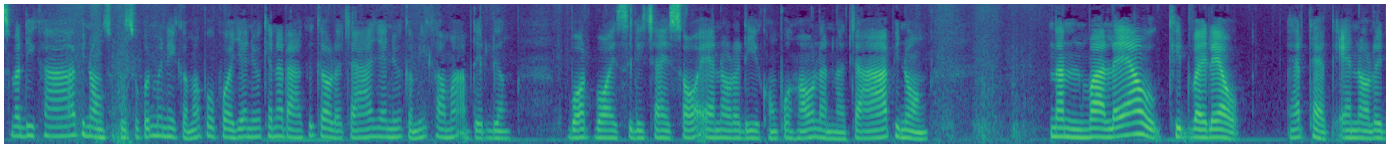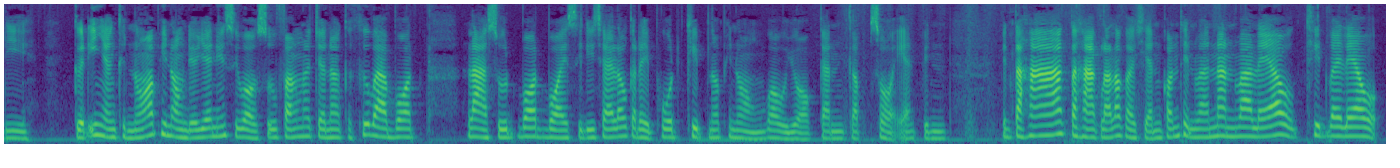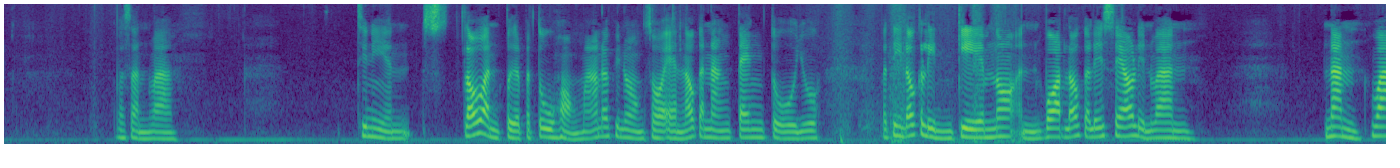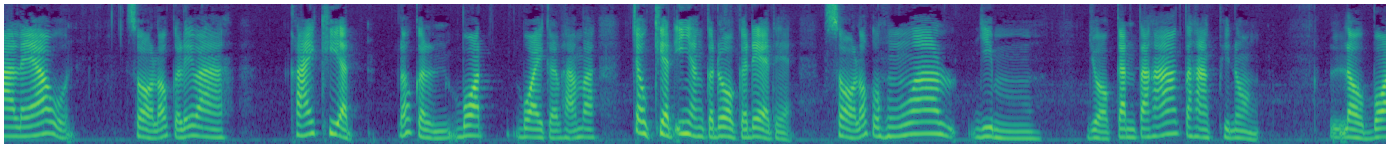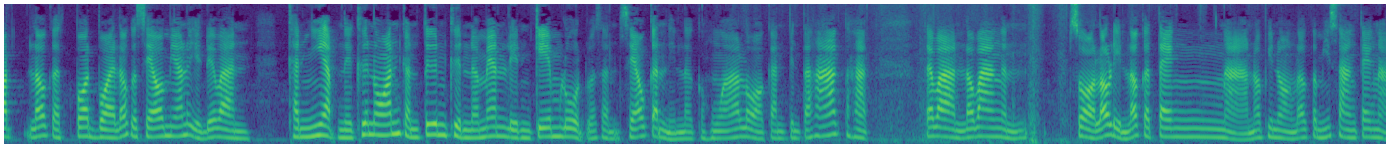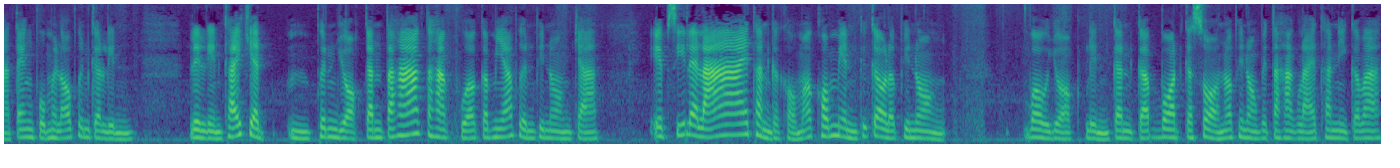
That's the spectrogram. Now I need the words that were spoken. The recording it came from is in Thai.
สวัสดีค่ะ พี่น้องสุขุสุขคนมือนี้กับมาพบพอยายนิ้วแคนาดาคือเก่าละจ้ายายนิ้วกับมีข่าวมาอัปเดตเรื่องบอสบอยสิริชัยซอแอนอรดีของพวกเฮาลันละจ้าพี่น้อง นั่นว่าแล้วคิดไว้แล้วแฮชแท็กแอนอรดีเกิดอีหยังขึ้นเนาะพี่น้องเดี๋ยวยายนิ้วสิว้าสู่ฟังเนาะจ้ะนาะก็คือว่าบอสล่าสุดบอสบอยสิริชัยเราก็ได้โพสต์คลิปเนาะพี่น้องเว้าหยอกกันกับซอแอนเป็นเป็นตาฮักตาฮักแล้วเราก็เขียนคอนเทนต์ว่านั่นว่าแล้วคิดไว้แล้วว่าสันว่า ที่นี่อันเราอันเปิดประตูห้องมาแล้วพี่น้องซอแอนเราก็นั่งแต่งตัวอยู่ปกติเราก็เล่นเกมเนาะอันบอสเราก็เลยแซวเล่นวัน นั่นว่าแล้วสอเราก็เลยว่า คล้ายเครียดแล้วก็บอสบอยก็ถามว่า เจ้าเครียดอีหยังกระดอกกระแดดแท้สอเราก็หัวยิ้มหยอกกันตาฮักตาฮักพี่น้องเราบอสเราก็บอสบอยเราก็แซวเมียเราอีกได้วัน คันเงียบเนี่ยคือนอนกันตื่นขึ้นนะแม่นเล่นเกมโหลดว่าสันแซวกันนี่แล้วก็หัวหล่อกันเป็นตาฮักตาฮัก แต่ว่าระว่างกันสอเราเล่นเราก็แต่งหนาเนาะพี่น้องแล้วก็มีสร้างแต่งหนาแต่งผมให้เราเพิ่อนก็เล่นเล่นเล่นคล้ายเขียดเพิ่อนหยอกกันตาฮักตาฮักผัวกับเมียเพิ่อนพี่น้องจ้าเอฟซีหลายๆท่านก็เข้ามาคอมเมนต์คือเก่าแล้วพี่น้อง เว้าหยอกเล่นกันกับบอดกับสอเนาะพี่น้องเป็นตาฮักหลายท่านนี่ก็ว่า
